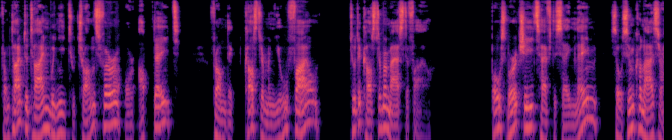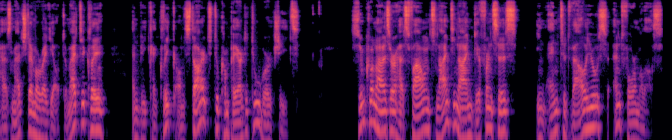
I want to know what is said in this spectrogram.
From time to time we need to transfer or update from the customer new file to the customer master file. Both worksheets have the same name, so Synkronizer has matched them already automatically and we can click on Start to compare the two worksheets. Synkronizer has found 99 differences in entered values and formulas.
